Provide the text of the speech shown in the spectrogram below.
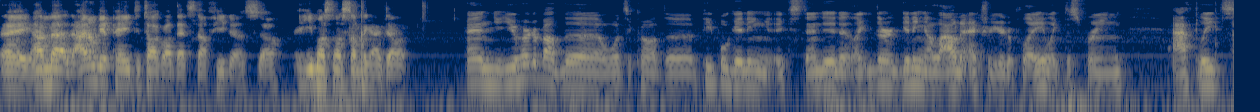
hey, I'm not. I don't get paid to talk about that stuff. He does, so he must know something I don't. And you heard about the what's it called? The people getting extended, at, like they're getting allowed an extra year to play, like the spring athletes.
